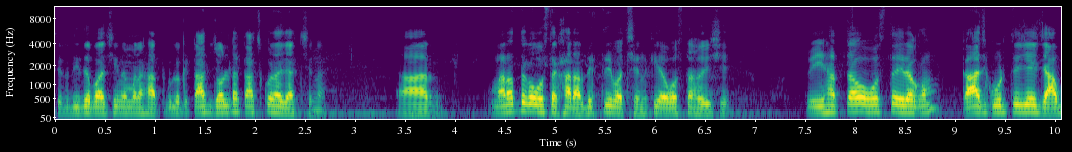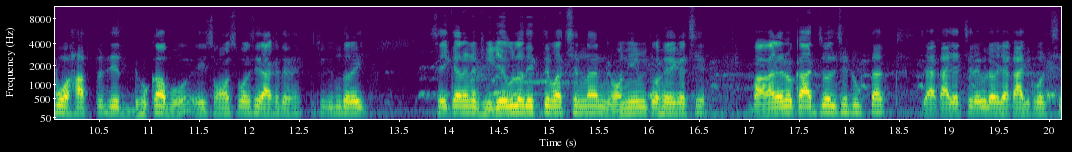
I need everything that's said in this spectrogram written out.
সেটা দিতে পারছি না মানে হাতগুলোকে টাচ জলটা টাচ করা যাচ্ছে না। আর মারাত্মক অবস্থা খারাপ, দেখতেই পাচ্ছেন কী অবস্থা হয়েছে। তো এই হাতটাও অবস্থা এরকম, কাজ করতে যে যাব, হাতটা যে ঢোকাবো, এই সংস্পর্শে রাখতে কিছুদিন ধরেই সেই কারণে ভিডিওগুলো দেখতে পাচ্ছেন না, অনিয়মিত হয়ে গেছে। বাগানেরও কাজ চলছে টুকটাক, যা কাজের ছেলেগুলো যা কাজ করছে।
